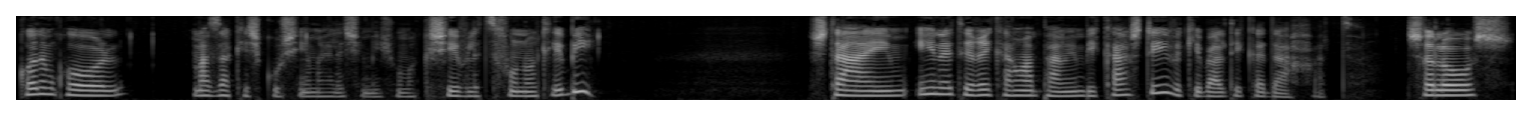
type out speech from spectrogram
קודם כל, מה זה הקשקושים האלה שמישהו מקשיב לצפונות ליבי? שתיים, הנה תראי כמה פעמים ביקשתי וקיבלתי קדחת. שלוש,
